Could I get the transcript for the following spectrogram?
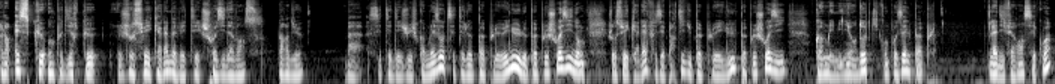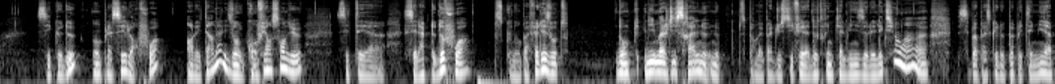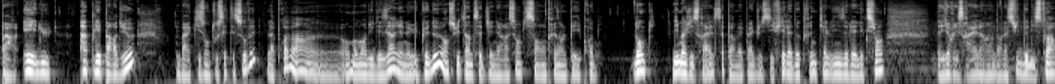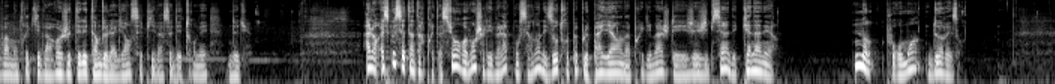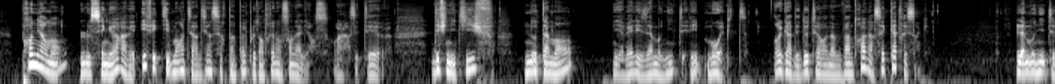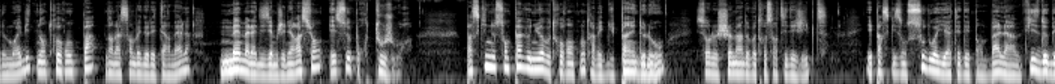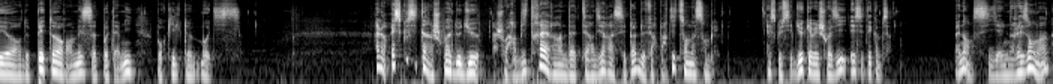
Alors est-ce qu'on peut dire que Josué et Caleb avaient été choisis d'avance par Dieu? Bah, c'était des juifs comme les autres, c'était le peuple élu, le peuple choisi. Donc Josué et Caleb faisaient partie du peuple élu, peuple choisi, comme les millions d'autres qui composaient le peuple. La différence, c'est quoi? C'est que deux ont placé leur foi en l'éternel, ils ont eu confiance en Dieu. C'était, euh, c'est l'acte de foi, ce que n'ont pas fait les autres. Donc l'image d'Israël ne, permet pas de justifier la doctrine calviniste de l'élection. Hein. C'est pas parce que le peuple était mis à part et élu, appelé par Dieu, bah, qu'ils ont tous été sauvés. La preuve, hein, euh, au moment du désert, il n'y en a eu que deux ensuite hein, de cette génération qui sont rentrés dans le pays promis. Donc, l'image d'Israël, ça ne permet pas de justifier la doctrine calviniste de l'élection. D'ailleurs, Israël, hein, dans la suite de l'histoire, va montrer qu'il va rejeter les termes de l'alliance et puis il va se détourner de Dieu. Alors, est-ce que cette interprétation, en revanche, elle est valable concernant les autres peuples païens? On a pris l'image des Égyptiens et des Cananéens. Non, pour au moins deux raisons. Premièrement, le Seigneur avait effectivement interdit à certains peuples d'entrer dans son alliance. Voilà, c'était euh, définitif. Notamment, il y avait les Ammonites et les Moabites. Regardez Deutéronome 23, versets 4 et 5. L'Ammonite et le Moabite n'entreront pas dans l'assemblée de l'Éternel, même à la dixième génération, et ce pour toujours. Parce qu'ils ne sont pas venus à votre rencontre avec du pain et de l'eau sur le chemin de votre sortie d'Égypte, et parce qu'ils ont soudoyé à tes dépens Balaam, fils de Béor, de Pétor en Mésopotamie, pour qu'ils te maudissent. Alors, est-ce que c'était un choix de Dieu, un choix arbitraire, hein, d'interdire à ces peuples de faire partie de son assemblée? Est-ce que c'est Dieu qui avait choisi et c'était comme ça? Ben non, s'il y a une raison, hein,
